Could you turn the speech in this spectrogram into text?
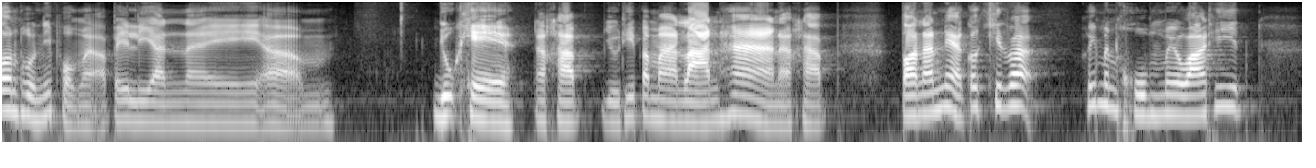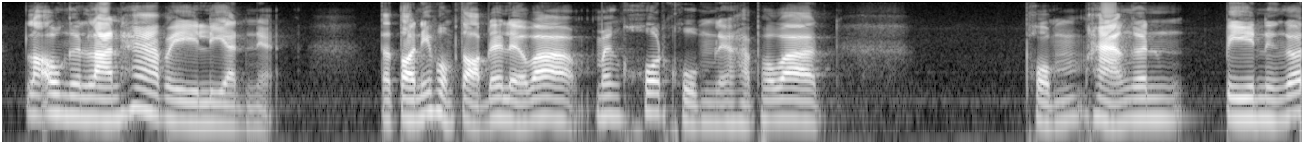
ต้นทุนที่ผมเอาไปเรียนในยูเคนะครับ อยู่ที่ประมาณล้านห้านะครับ ตอนนั้นเนี่ยก็คิดว่า เฮ้ยมันคุ้มไหมวะที่เราเอาเงินล้านห้าไปเรียนเนี่ย แต่ตอนนี้ผมตอบได้เลยว่ามันโคตรคุ้มเลยครับ เพราะว่า ผมหาเงินปีหนึ่งก็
